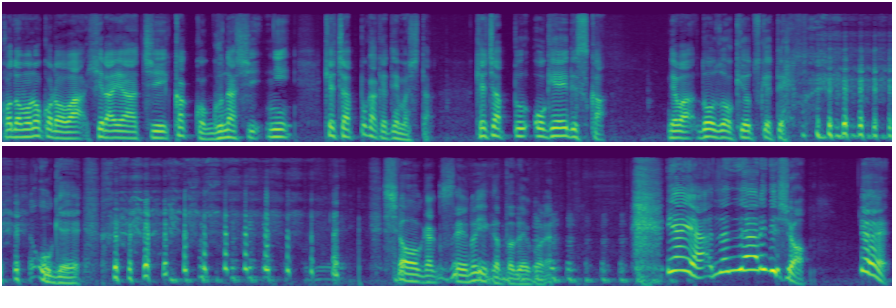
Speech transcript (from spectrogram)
子供の頃は平屋チかっこ具なしにケチャップかけていました。ケチャップおげーですか？ではどうぞお気をつけて。おげ。ー 小学生の言い方だよこれ。いやいや全然ありでしょ。ええ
